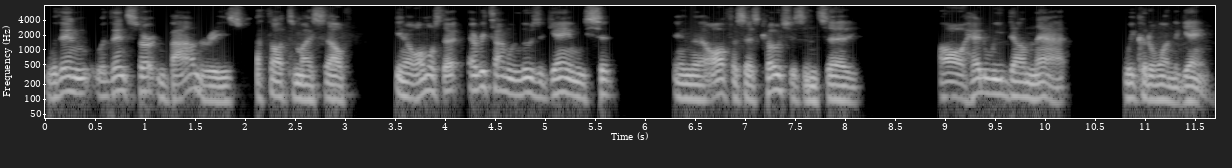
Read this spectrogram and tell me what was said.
within within certain boundaries, I thought to myself, you know, almost every time we lose a game, we sit in the office as coaches and say, "Oh, had we done that, we could have won the game.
